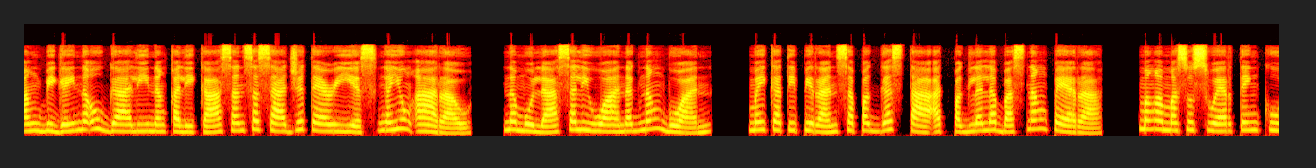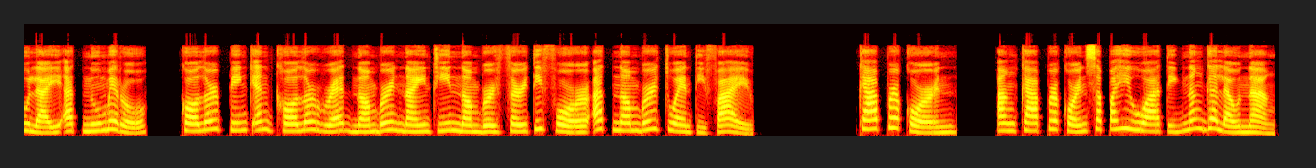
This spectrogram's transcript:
ang bigay na ugali ng kalikasan sa Sagittarius ngayong araw, na mula sa liwanag ng buwan, may katipiran sa paggasta at paglalabas ng pera, mga masuswerteng kulay at numero, color pink and color red number 19 number 34 at number 25. Capricorn. Ang Capricorn sa pahiwatig ng galaw ng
